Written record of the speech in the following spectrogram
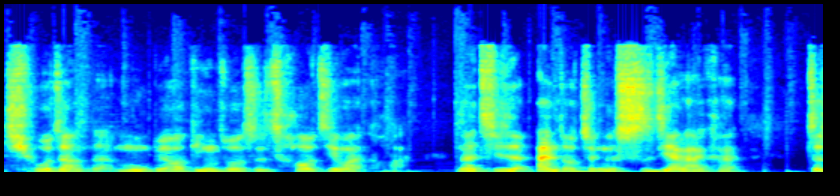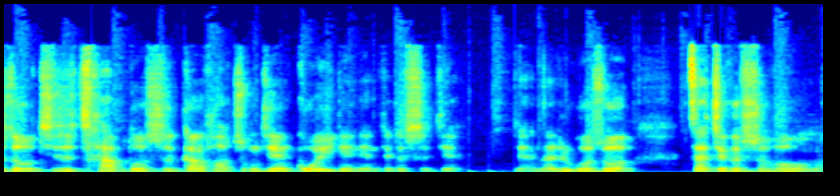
酋长的目标定做是超级碗的话。那其实按照整个时间来看，这周其实差不多是刚好中间过一点点这个时间。那如果说在这个时候我们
